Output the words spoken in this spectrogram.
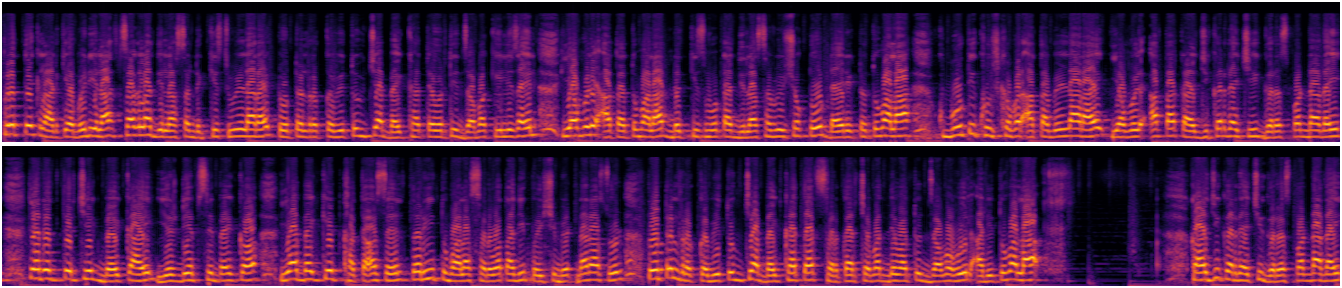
प्रत्येक लाडक्या बहिणीला चांगला दिलासा नक्कीच मिळणार आहे. टोटल रक्कम ही तुमच्या बँक खात्यावरती जमा केली जाईल. यामुळे आता तुम्हाला नक्कीच मोठा दिलासा मिळू शकतो. डायरेक्ट तुम्हाला मोठी खुशखबर आता मिळणार आहे. यामुळे आता काळजी करण्याची गरज पडणार नाही. त्यानंतरची एक बँक आहे H D F C bank या बँकेत खातं असेल तरी तुम्हाला सर्वात आधी पैसे भेटणार असून टोटल रक्कम ही तुमच्या बँक खात्यात सरकारच्या माध्यमातून जमा होईल आणि तुम्हाला काळजी करण्याची गरज पडणार नाही.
